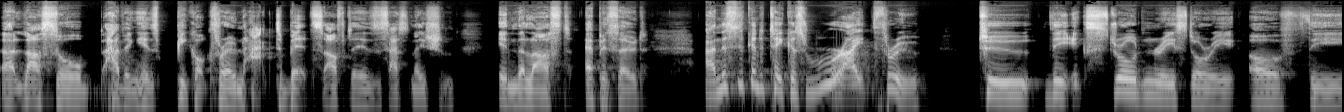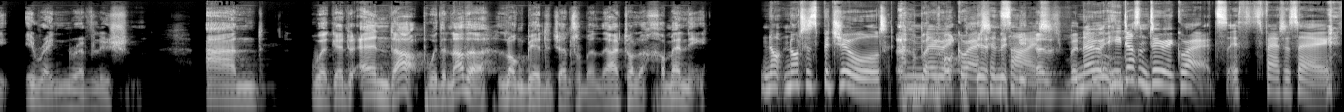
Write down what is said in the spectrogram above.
uh, last saw having his peacock throne hacked to bits after his assassination in the last episode. And this is going to take us right through to the extraordinary story of the Iranian Revolution. And we're going to end up with another long bearded gentleman, the Ayatollah Khomeini. Not not as bejeweled and no regret inside. No, he doesn't do regrets, it's fair to say.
